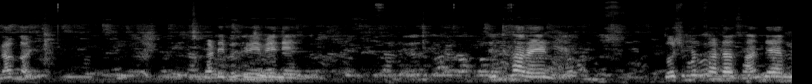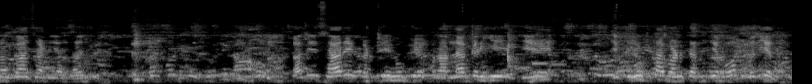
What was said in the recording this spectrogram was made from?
ਲਾਗਾ ਜੀ। ਸਾਡੇ ਬਕਰੇਵੇਂ ਨੇ। ਸਿੱਖਾ ਰਹਿਣ ਦੁਸ਼ਮਣ ਸਾਡਾ ਸਾਂਝਾ ਹੈ, ਮੰਗਾ ਸਾਡੀਆਂ ਸਾਂਝੀਆਂ ਅਸੀਂ ਸਾਰੇ ਇਕੱਠੇ ਹੋ ਕੇ ਉਪਰਾਲਾ ਕਰੀਏ। ਜੇ ਇਕਜੁੱਟਤਾ ਬਣ ਸਕਦੀ ਹੈ, ਬਹੁਤ ਵਧੀਆ ਗੱਲ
